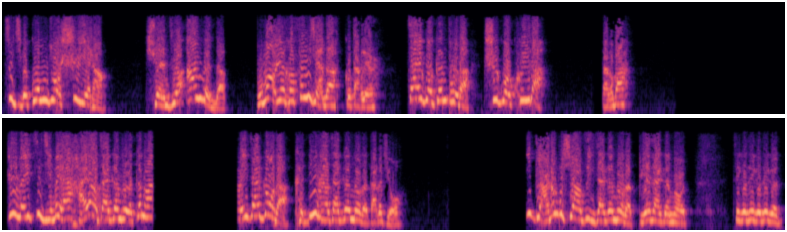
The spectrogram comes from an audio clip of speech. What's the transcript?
自己的工作事业上选择安稳的，不冒任何风险的，给我打个零。栽过跟头的，吃过亏的，打个八。认为自己未来还要栽跟头的，跟头没栽够的，肯定还要栽跟头的，打个九。一点都不希望自己栽跟头的，别栽跟头。这个这个这个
